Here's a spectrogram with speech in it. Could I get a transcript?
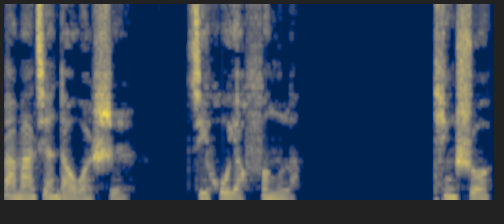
爸妈见到我时，几乎要疯了。听说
